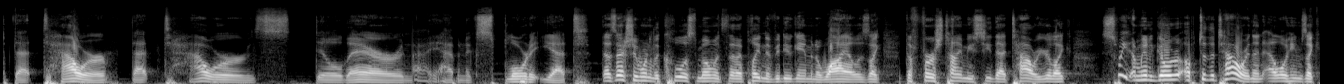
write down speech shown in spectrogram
But that tower, that tower is still there, and I haven't explored it yet. That's actually one of the coolest moments that I played in a video game in a while. Is like the first time you see that tower, you're like, sweet, I'm gonna go up to the tower, and then Elohim's like,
